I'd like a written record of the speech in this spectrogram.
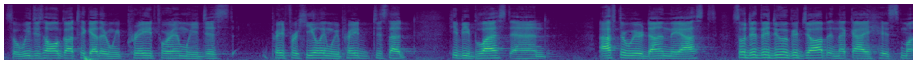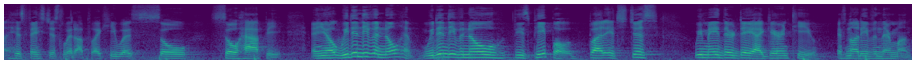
So we just all got together and we prayed for him. We just prayed for healing. We prayed just that he'd be blessed. And after we were done, they asked, So did they do a good job? And that guy, his, his face just lit up. Like he was so, so happy. And you know, we didn't even know him. We didn't even know these people. But it's just, we made their day, I guarantee you, if not even their month.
